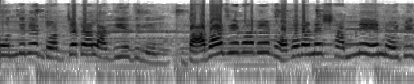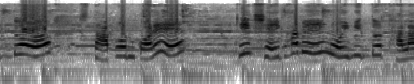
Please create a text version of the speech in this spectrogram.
মন্দিরের দরজাটা লাগিয়ে দিলেন। বাবা যেভাবে ভগবানের সামনে নৈবেদ্য স্থাপন করে, ঠিক সেইভাবেই নৈবেদ্য থালা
